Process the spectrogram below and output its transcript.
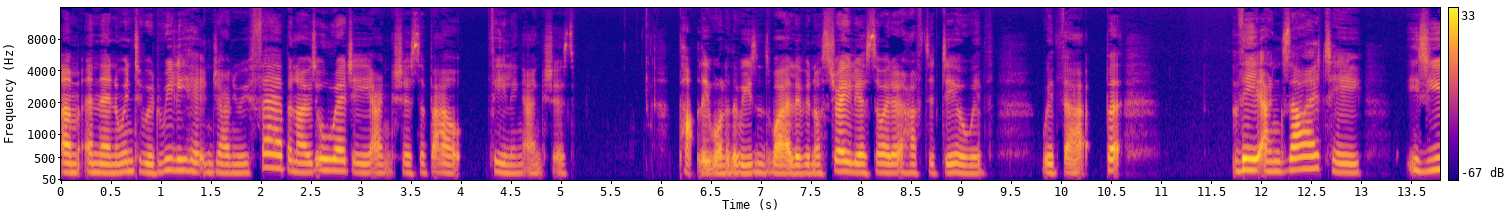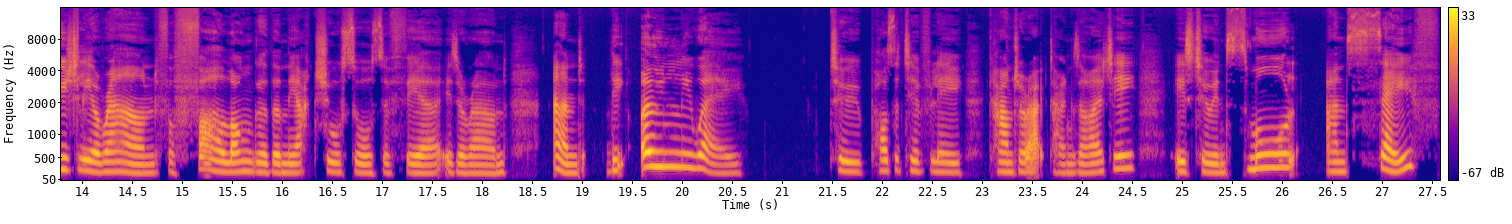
Um, and then winter would really hit in January, Feb, and I was already anxious about feeling anxious partly one of the reasons why I live in Australia, so I don't have to deal with with that. But the anxiety is usually around for far longer than the actual source of fear is around. And the only way to positively counteract anxiety is to, in small and safe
